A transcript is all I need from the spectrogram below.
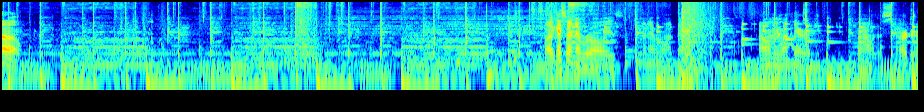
Oh. Well, I guess I never always, I never went there. I only went there when I was a starter.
